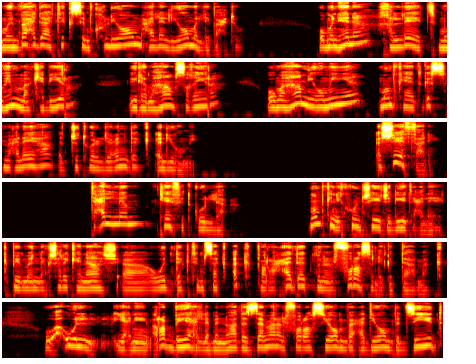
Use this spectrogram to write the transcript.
ومن بعدها تقسم كل يوم على اليوم اللي بعده. ومن هنا خليت مهمة كبيرة إلى مهام صغيرة ومهام يومية ممكن تقسم عليها الجدول اللي عندك اليومي. الشيء الثاني تعلم كيف تقول لا. ممكن يكون شيء جديد عليك بما إنك شركه ناشئة ودك تمسك أكبر عدد من الفرص اللي قدامك وأقول يعني ربي يعلم إنه هذا الزمن الفرص يوم بعد يوم بتزيد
